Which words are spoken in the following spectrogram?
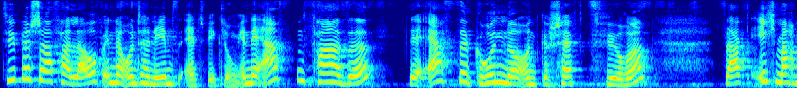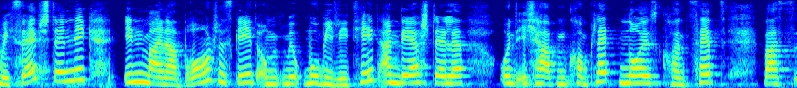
Typischer Verlauf in der Unternehmensentwicklung. In der ersten Phase, der erste Gründer und Geschäftsführer sagt, ich mache mich selbstständig in meiner Branche. Es geht um Mobilität an der Stelle und ich habe ein komplett neues Konzept, was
